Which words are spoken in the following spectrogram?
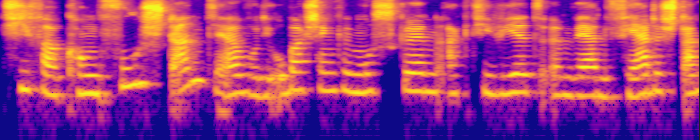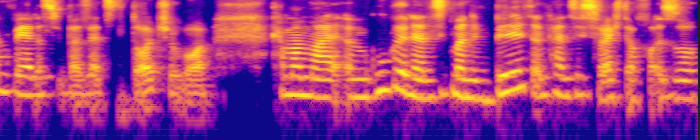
tiefer Kung Fu Stand, ja, wo die Oberschenkelmuskeln aktiviert ähm, werden. Pferdestand wäre das übersetzte deutsche Wort. Kann man mal ähm, googeln, dann sieht man ein Bild, dann kann sich vielleicht auch so,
